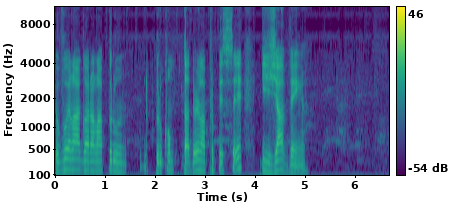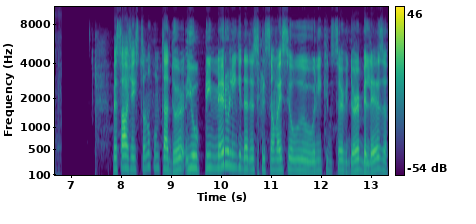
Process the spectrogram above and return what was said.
eu vou lá agora lá pro pro computador lá pro PC e já venho Pessoal, já estou no computador e o primeiro link da descrição vai ser o link do servidor, beleza?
